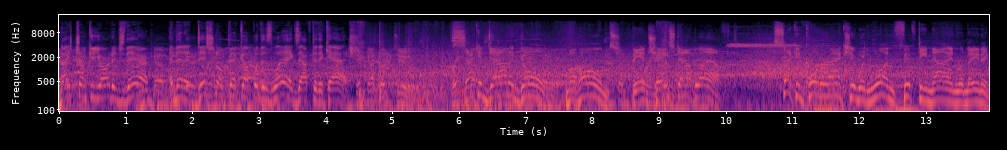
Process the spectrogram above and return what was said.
nice chunk of yardage there, and then additional pickup with his legs after the catch. Second down and goal. Mahomes being chased out left. Second quarter action with 159 remaining.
